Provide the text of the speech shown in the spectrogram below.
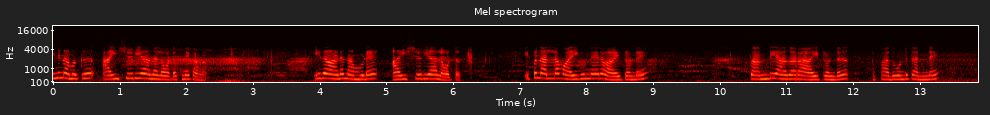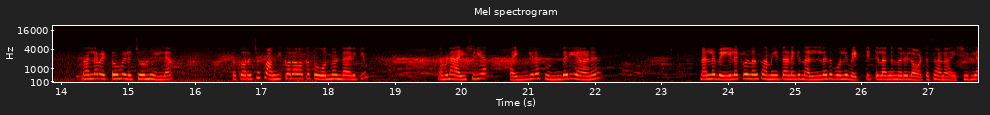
ഇനി നമുക്ക് ഐശ്വര്യ എന്ന ലോട്ടസിനെ കാണാം. ഇതാണ് നമ്മുടെ ഐശ്വര്യ ലോട്ടസ് ഇപ്പം നല്ല വൈകുന്നേരം ആയിട്ടുണ്ട്. സന്ധ്യയാകാറായിട്ടുണ്ട്. അപ്പം അതുകൊണ്ട് തന്നെ നല്ല വെട്ടവും വെളിച്ചമൊന്നും ഇല്ല. അപ്പം കുറച്ച് ഭംഗിക്കുറവൊക്കെ തോന്നുന്നുണ്ടായിരിക്കും. നമ്മുടെ ഐശ്വര്യ ഭയങ്കര സുന്ദരിയാണ്. നല്ല വെയിലൊക്കെ ഉള്ള സമയത്താണെങ്കിൽ നല്ലതുപോലെ വെട്ടിത്തിളങ്ങുന്ന ഒരു ലോട്ടസാണ് ഐശ്വര്യ.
